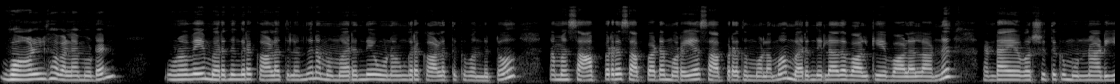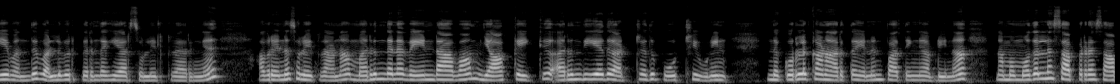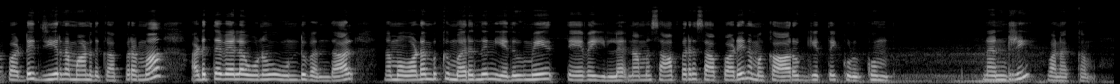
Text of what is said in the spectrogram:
வாழ்க வளமுடன். உணவே மருந்துங்கிற காலத்துலேருந்து நம்ம மருந்தே உணவுங்கிற காலத்துக்கு வந்துட்டோம். நம்ம சாப்பிட்ற சாப்பாடை முறையாக சாப்பிட்றது மூலமாக மருந்து இல்லாத வாழ்க்கையை வாழலான்னு ரெண்டாயிரம் வருஷத்துக்கு முன்னாடியே வந்து வள்ளுவர் பெருந்தகையார் சொல்லியிருக்கிறாருங்க. அவர் என்ன சொல்லியிருக்கிறாருன்னா மருந்தென வேண்டாவாம் யாக்கைக்கு அருந்தியது அற்றது போற்றி உணின் இந்த குரலுக்கான அர்த்தம் என்னன்னு பார்த்தீங்க அப்படின்னா நம்ம முதல்ல சாப்பிட்ற சாப்பாட்டு ஜீரணமானதுக்கு அப்புறமா அடுத்த வேளை உணவு உண்டு வந்தால் நம்ம உடம்புக்கு மருந்துன்னு எதுவுமே தேவையில்லை. நம்ம சாப்பிட்ற சாப்பாடே நமக்கு ஆரோக்கியத்தை கொடுக்கும். நன்றி வணக்கம்.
